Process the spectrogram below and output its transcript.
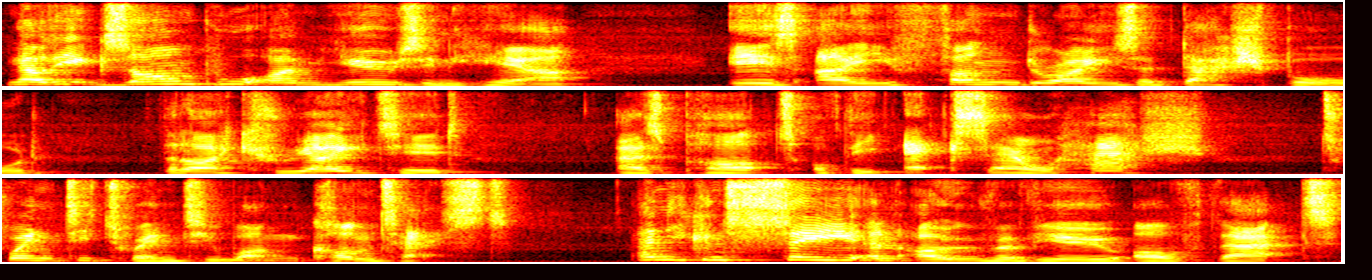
Now, the example I'm using here is a fundraiser dashboard that I created as part of the Excel Hash 2021 contest. And you can see an overview of that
